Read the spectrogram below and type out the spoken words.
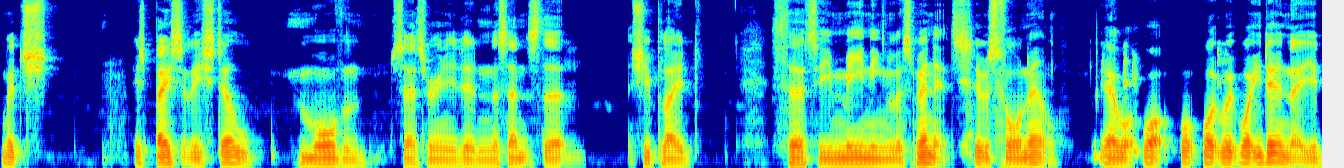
which is basically still more than Serturini did in the sense that Mm. she played 30 meaningless minutes. Yeah. It was 4 0. Yeah, what, what, what, what, what are you doing there? You,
